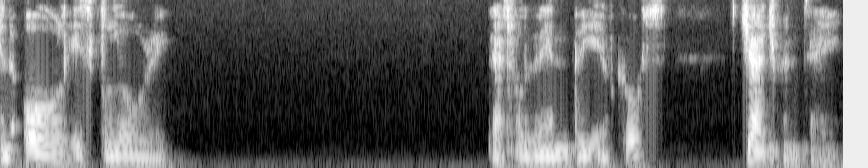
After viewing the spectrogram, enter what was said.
in all his glory. That will then be, of course, Judgment Day.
